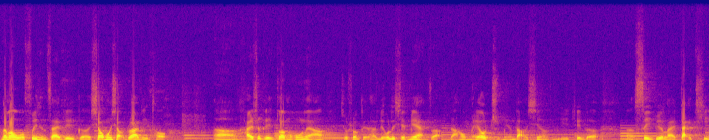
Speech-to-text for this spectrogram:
那么我父亲在这个《萧红小传》里头，啊，还是给端木蕻良就说给他留了些面子，然后没有指名道姓，以这个呃 C 君来代替。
